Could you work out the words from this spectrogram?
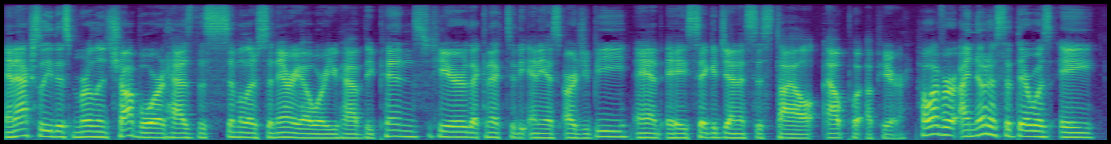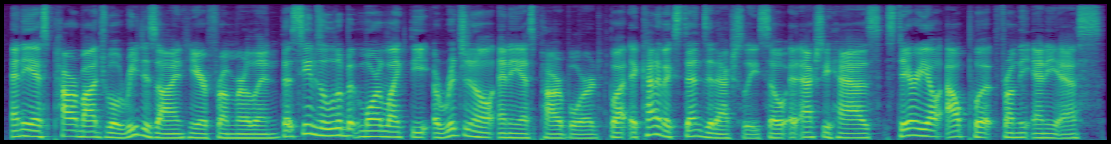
And actually this Merlin Shaw board has this similar scenario where you have the pins here that connect to the NES RGB and a Sega Genesis style output up here. However, I noticed that there was a NES Power Module redesign here from Merlin that seems a little bit more like the original NES Power Board, but it kind of extends it actually. So it actually has stereo output from the NES.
